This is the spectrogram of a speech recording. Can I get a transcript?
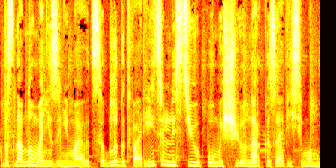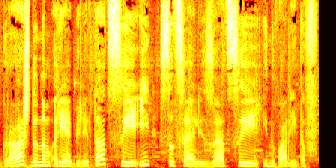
В основном они занимаются благотворительностью, помощью наркозависимым гражданам, реабилитацией и социализацией инвалидов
